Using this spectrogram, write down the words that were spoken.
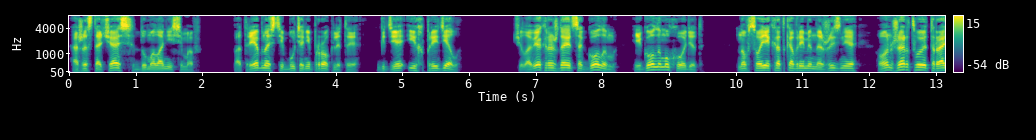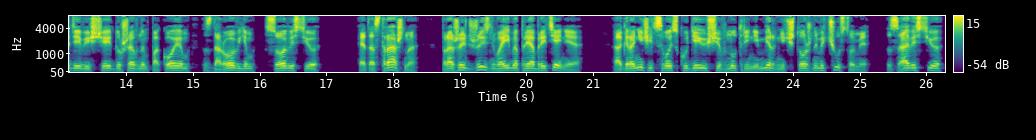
ожесточась, думал Анисимов, потребности, будь они прокляты, где их предел? Человек рождается голым и голым уходит, но в своей кратковременной жизни он жертвует ради вещей душевным покоем, здоровьем, совестью. Это страшно — прожить жизнь во имя приобретения, ограничить свой скудеющий внутренний мир ничтожными чувствами, завистью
